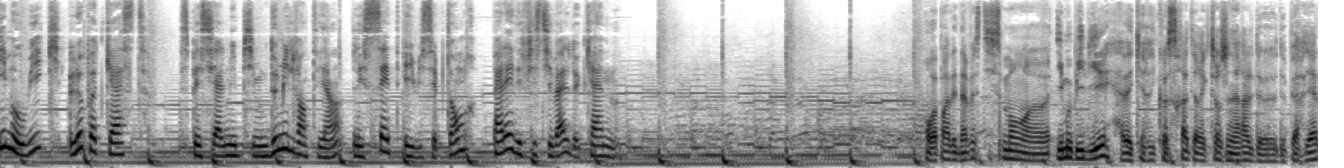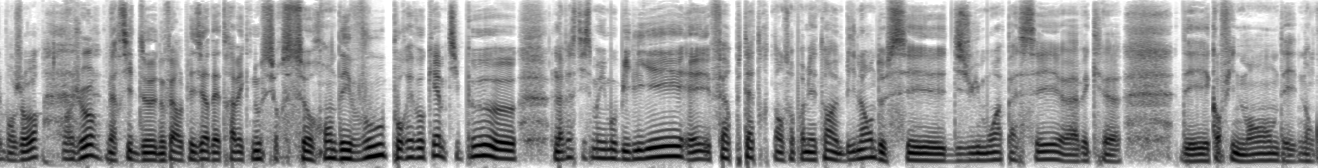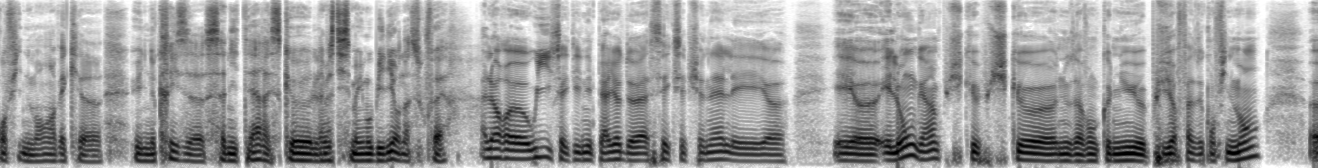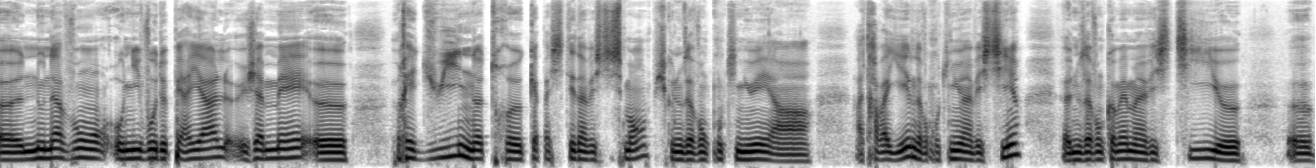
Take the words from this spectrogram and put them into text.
Imo Week, le podcast. Spécial MIPIM 2021, les 7 et 8 septembre, Palais des Festivals de Cannes. On va parler d'investissement euh, immobilier avec Eric Ostra, directeur général de, de Perial. Bonjour. Bonjour. Merci de nous faire le plaisir d'être avec nous sur ce rendez-vous pour évoquer un petit peu euh, l'investissement immobilier et faire peut-être dans son premier temps un bilan de ces 18 mois passés euh, avec des confinements, des non-confinements, avec une crise sanitaire. Est-ce que l'investissement immobilier en a souffert? Alors euh, oui, ça a été une période assez exceptionnelle et, euh, et, euh, et, longue, hein, puisque, puisque nous avons connu plusieurs phases de confinement. nous n'avons, au niveau de Perial, jamais réduit notre capacité d'investissement, puisque nous avons continué à, à, travailler, nous avons continué à investir. nous avons quand même investi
